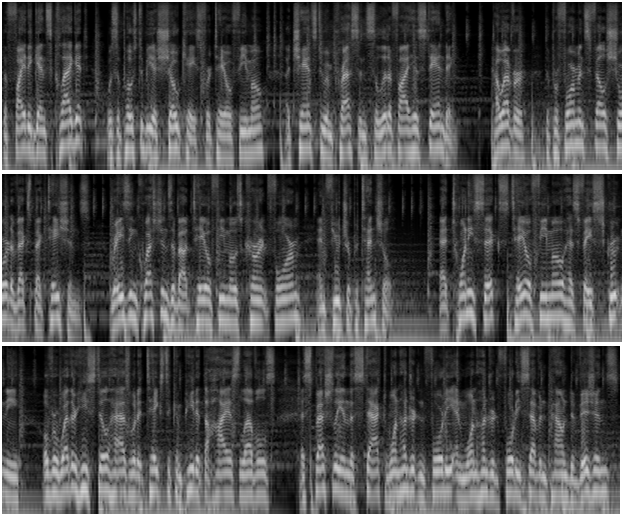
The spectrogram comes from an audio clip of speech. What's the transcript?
The fight against Claggett was supposed to be a showcase for Teofimo, a chance to impress and solidify his standing. However, the performance fell short of expectations, raising questions about Teofimo's current form and future potential. At 26, Teofimo has faced scrutiny over whether he still has what it takes to compete at the highest levels, especially in the stacked 140 and 147 pound divisions.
